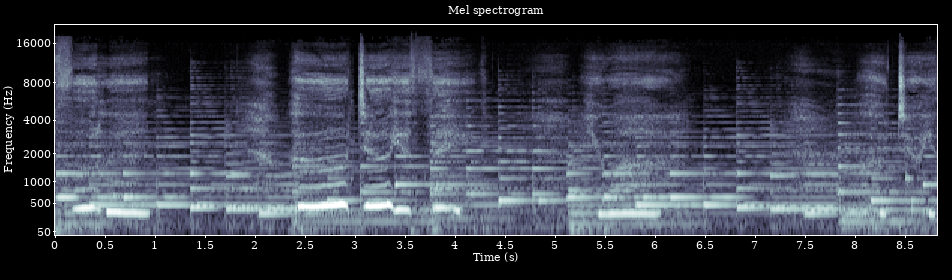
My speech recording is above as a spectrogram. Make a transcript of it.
fooling? Who do you think you are? Who do you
